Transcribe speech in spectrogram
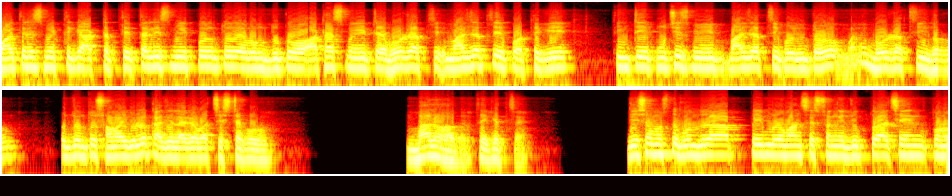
পঁয়তাল্লিশ মিনিট থেকে আটটা তেতাল্লিশ মিনিট পর্যন্ত এবং দুটো আঠাশ মিনিট ভোর রাত্রি মাঝরাত্রির পর থেকে তিনটে পঁচিশ মিনিট মাঝরাত্রি পর্যন্ত মানে ভোর রাত্রি ধরুন, পর্যন্ত সময়গুলো কাজে লাগাবার চেষ্টা করুন। ভালো হবে সেক্ষেত্রে। যে সমস্ত বন্ধুরা প্রেম রোমান্সের সঙ্গে যুক্ত আছেন, কোনো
